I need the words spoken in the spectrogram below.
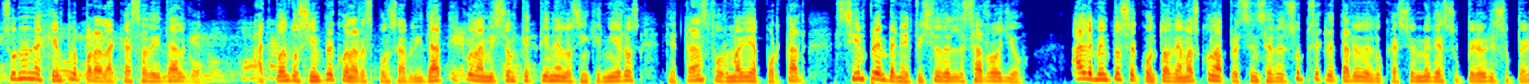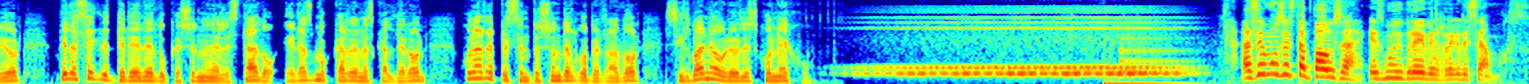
son un ejemplo para la Casa de Hidalgo, actuando siempre con la responsabilidad y con la misión que tienen los ingenieros de transformar y aportar siempre en beneficio del desarrollo. Al evento se contó además con la presencia del subsecretario de Educación Media Superior y Superior de la Secretaría de Educación en el Estado, Erasmo Cárdenas Calderón, con la representación del gobernador Silvano Aureoles Conejo. Hacemos esta pausa, es muy breve, regresamos.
